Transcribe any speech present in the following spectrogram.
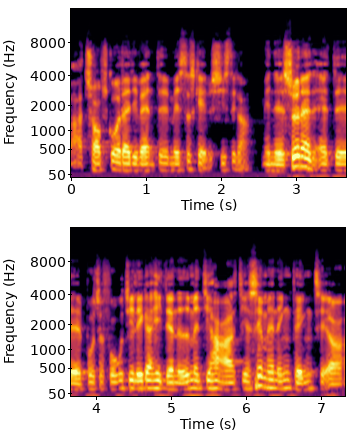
var topscorer, da de vandt øh, mesterskabet sidste gang. Men øh, synd, at, at øh, Botafogo de ligger helt dernede, men de har, de har simpelthen ingen penge til at,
